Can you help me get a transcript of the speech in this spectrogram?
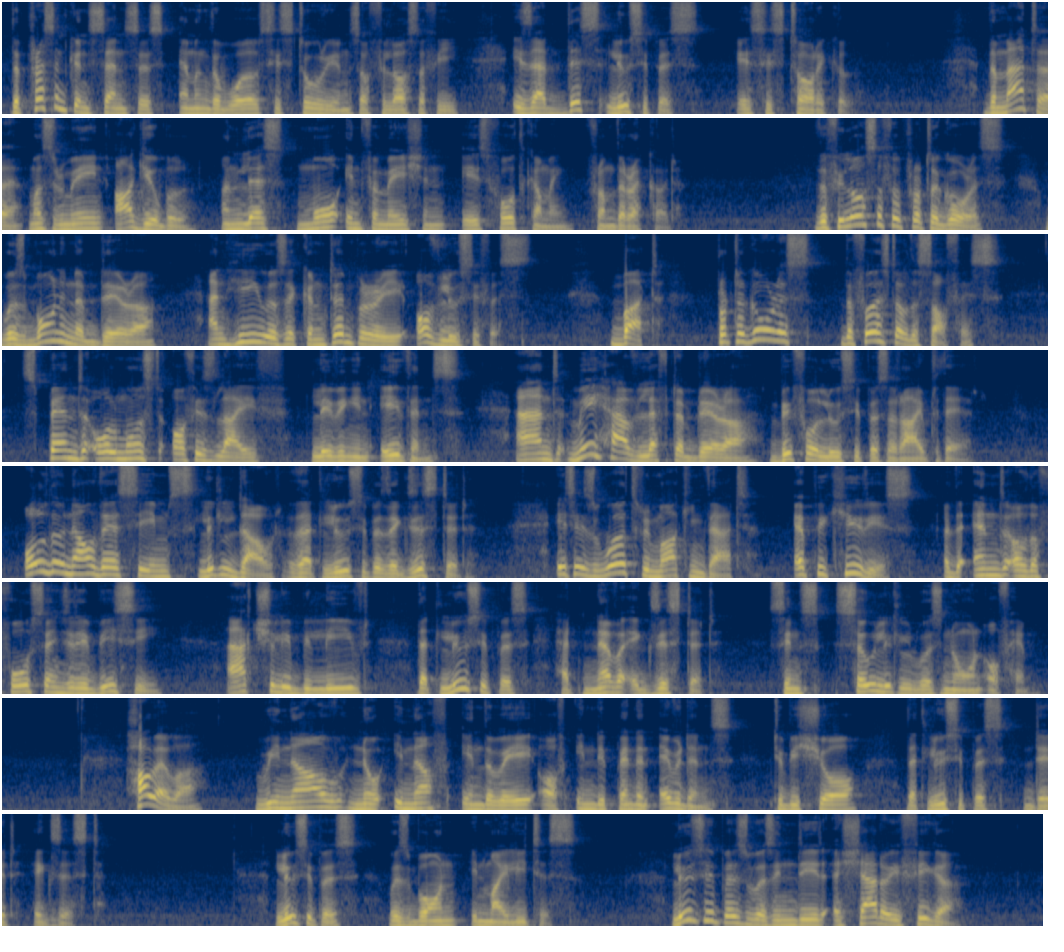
The present consensus among the world's historians of philosophy is that this Leucippus is historical. The matter must remain arguable unless more information is forthcoming from the record. The philosopher Protagoras was born in Abdera and he was a contemporary of Leucippus. But Protagoras, the first of the sophists, spent almost of his life living in Athens and may have left Abdera before Leucippus arrived there. Although now there seems little doubt that Leucippus existed, it is worth remarking that Epicurus at the end of the 4th century BC actually believed that Leucippus had never existed since so little was known of him. However, we now know enough in the way of independent evidence to be sure that Leucippus did exist. Leucippus was born in Miletus. Leucippus was indeed a shadowy figure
